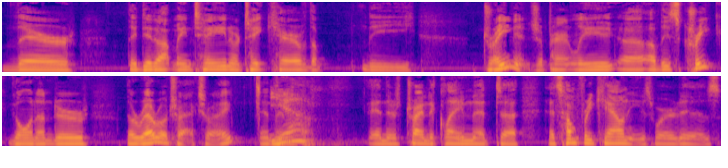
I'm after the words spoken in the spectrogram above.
they're they did not maintain or take care of the the drainage apparently uh, of this creek going under the railroad tracks, right? And Yeah. And they're trying to claim that uh, it's Humphrey County is where it is,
